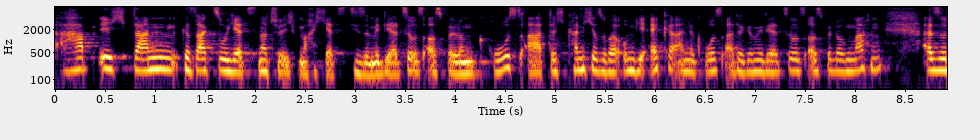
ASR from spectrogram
habe ich dann gesagt, so jetzt natürlich mache ich jetzt diese Mediationsausbildung großartig, kann ich ja sogar um die Ecke eine großartige Mediationsausbildung machen. Also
